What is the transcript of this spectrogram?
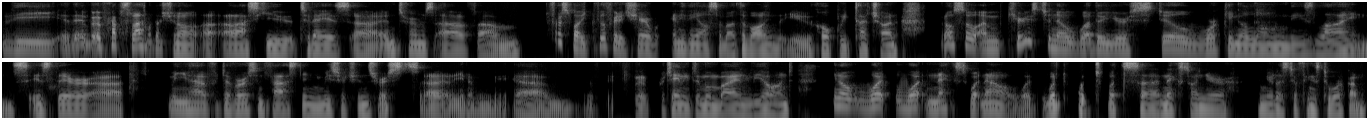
the, the, perhaps last question I'll, I'll ask you today is uh, in terms of um, first of all, feel free to share anything else about the volume that you hope we touch on. But also, I'm curious to know whether you're still working along these lines. Is there uh, mean, you have diverse and fascinating research interests, uh, you know, um, pertaining to Mumbai and beyond. You know, what what next? What now? What what what what's uh, next on your on your list of things to work on?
